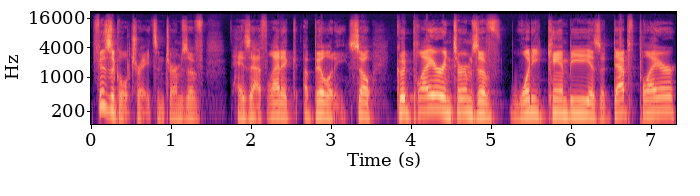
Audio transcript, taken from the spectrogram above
physical traits in terms of his athletic ability. So, good player in terms of what he can be as a depth player,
